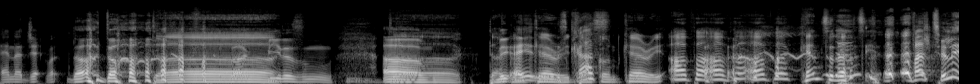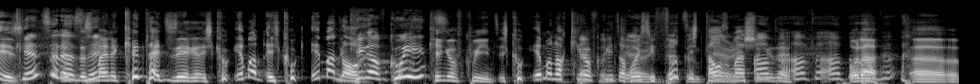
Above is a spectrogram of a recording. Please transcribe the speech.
Energe Doug, Doug, Doug Doug, Peterson. Ähm, Doug ey, und Carry, ist krass. Doug und Carry. Arthur, Arthur, Arthur. Kennst du das? natürlich. Kennst du das Das ist nicht? meine Kindheitsserie. Ich guck immer, ich guck immer noch King of Queens? King of Queens. Ich guck immer noch King Duck of Queens, obwohl ich sie Carry, Duck und 40.000 Mal schon gesehen habe. Oder, äh,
